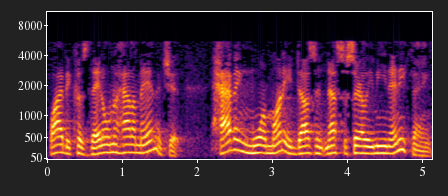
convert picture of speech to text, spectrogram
Why? Because they don't know how to manage it having more money doesn't necessarily mean anything.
